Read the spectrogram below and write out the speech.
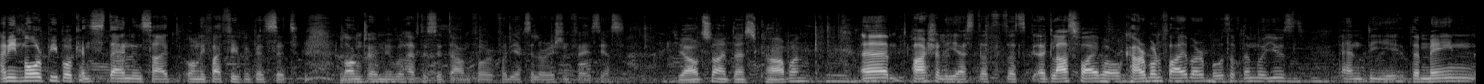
I mean, more people can stand inside, only five people can sit. Long term, you will have to sit down for, for the acceleration phase, yes. The outside, that's carbon. Um, partially, yes. That's, that's a glass fiber or carbon fiber, both of them were used. And the, the main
